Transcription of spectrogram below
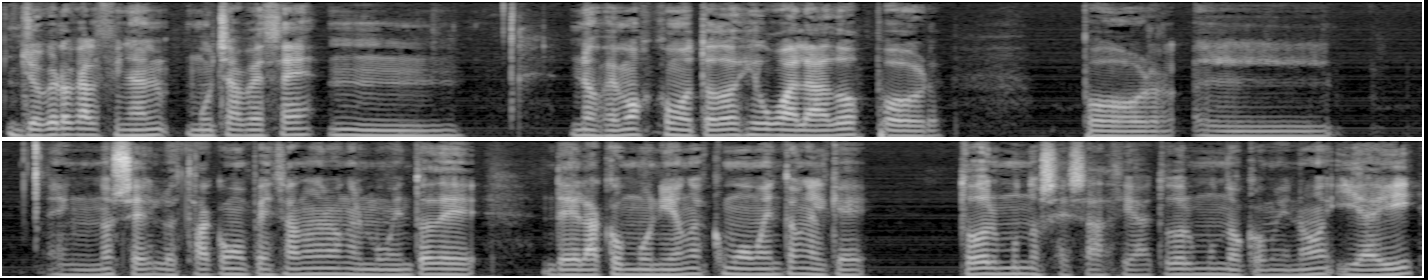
Yo creo que al final muchas veces mmm, nos vemos como todos igualados por por el, en, no sé, lo estaba como pensando en el momento de, de la comunión, es como un momento en el que todo el mundo se sacia, todo el mundo come, ¿no? Y ahí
